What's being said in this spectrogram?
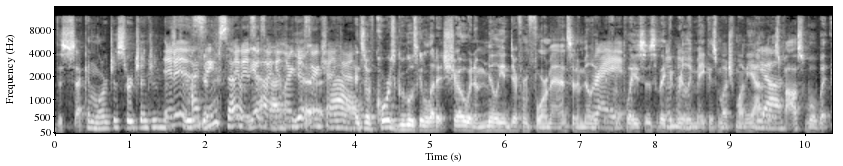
the second largest search engine. It That's is. true? I think so, It is yeah. the second largest Yeah. search Wow. engine. And so, of course, Google is going to let it show in a million different formats and a million Right. Mm-hmm. different places, so they can really make as much money out Yeah. of it as possible. But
